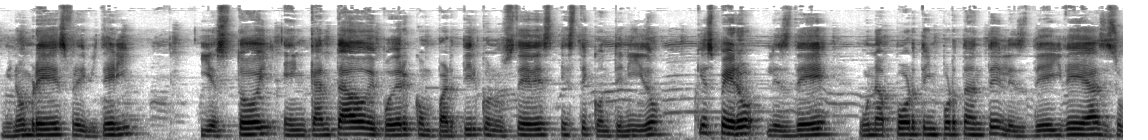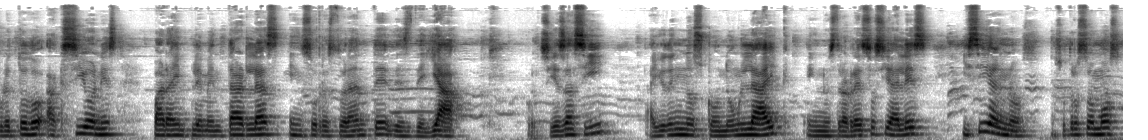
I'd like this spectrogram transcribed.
mi nombre es Freddy Viteri y estoy encantado de poder compartir con ustedes este contenido que espero les dé un aporte importante, les dé ideas y sobre todo acciones para implementarlas en su restaurante desde ya. Pues si es así, ayúdennos con un like en nuestras redes sociales y síganos. Nosotros somos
